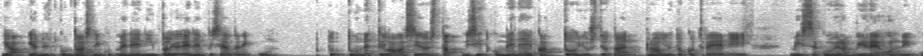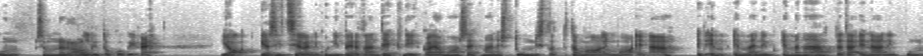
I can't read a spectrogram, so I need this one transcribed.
Ja, ja nyt kun taas niin kuin menee niin paljon enempi sieltä niin kuin tunnetila-asioista, niin sitten kun menee kattoo just jotain rallitokotreeniä, missä koiran vire on niin semmoinen rallitokovire, Ja, ja sitten siellä niin nipertään tekniikkaa ja mä oon se, että mä en edes tunnista tätä maailmaa enää. Et en, en, mä, en, en mä näe tätä enää niin kuin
